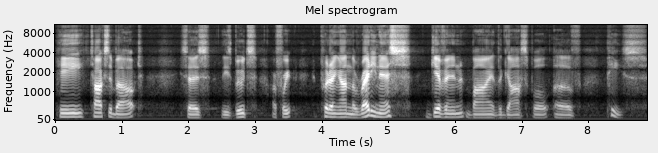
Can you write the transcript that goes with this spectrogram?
he talks about, he says, these boots are for putting on the readiness given by the gospel of peace.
